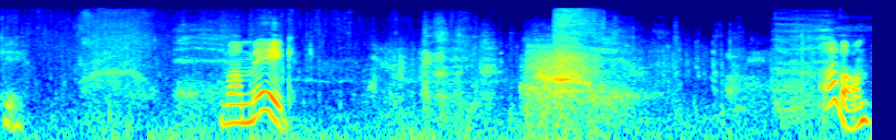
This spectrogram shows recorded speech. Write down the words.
Oké. Van még? Ah, van.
